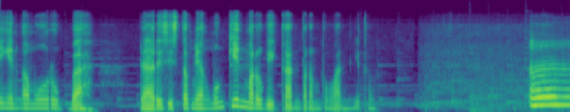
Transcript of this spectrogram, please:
ingin kamu rubah dari sistem yang mungkin merugikan perempuan gitu? Em,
